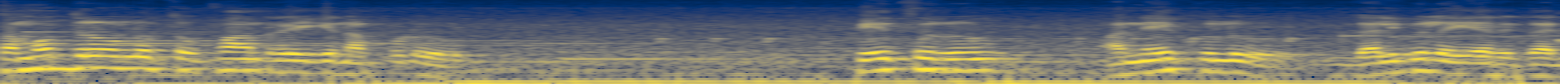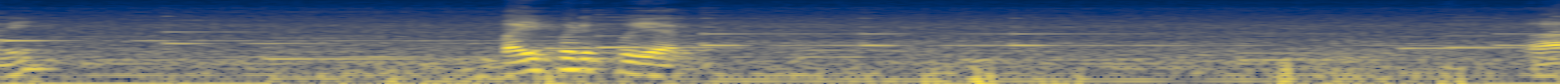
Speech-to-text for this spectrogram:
సముద్రంలో తుఫాన్ రేగినప్పుడు పేతురు అనేకులు గలిబిలయ్యారు కానీ భయపడిపోయారు. ఆ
